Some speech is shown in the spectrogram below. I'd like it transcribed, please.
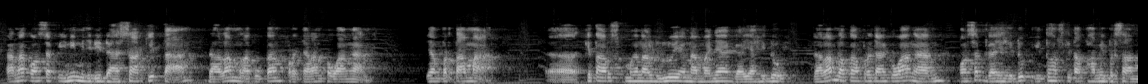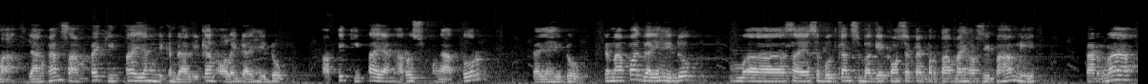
Karena konsep ini menjadi dasar kita dalam melakukan perencanaan keuangan. Yang pertama, eh, kita harus mengenal dulu yang namanya gaya hidup. Dalam melakukan perencanaan keuangan, konsep gaya hidup itu harus kita pahami bersama. Jangan sampai kita yang dikendalikan oleh gaya hidup, tapi kita yang harus mengatur gaya hidup. Kenapa gaya hidup eh, saya sebutkan sebagai konsep yang pertama yang harus dipahami? Karena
